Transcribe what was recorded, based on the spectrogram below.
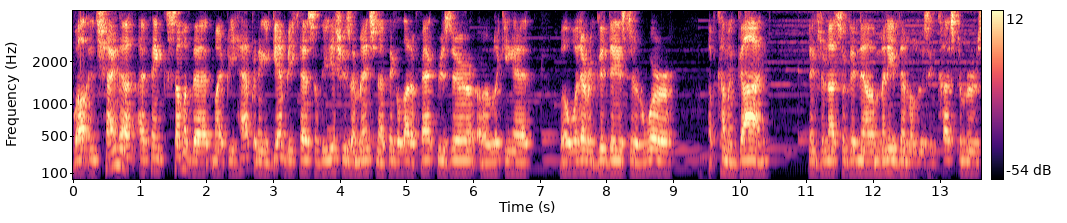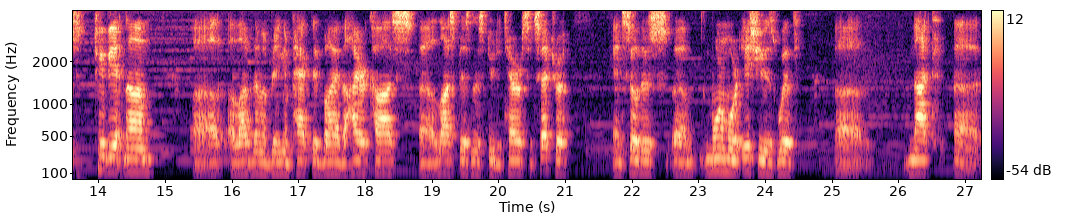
Well, in China, I think some of that might be happening again because of the issues I mentioned. I think a lot of factories there are looking at, well, whatever good days there were have come and gone. Things are not so good now. Many of them are losing customers to Vietnam. Uh, a lot of them are being impacted by the higher costs, uh, lost business due to tariffs, etc. And so there's um, more and more issues with uh, not uh,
